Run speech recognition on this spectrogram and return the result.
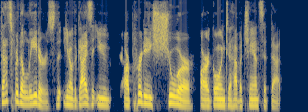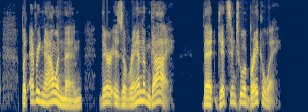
that's for the leaders the, you know the guys that you are pretty sure are going to have a chance at that. But every now and then mm-hmm. there is a random guy that gets into a breakaway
